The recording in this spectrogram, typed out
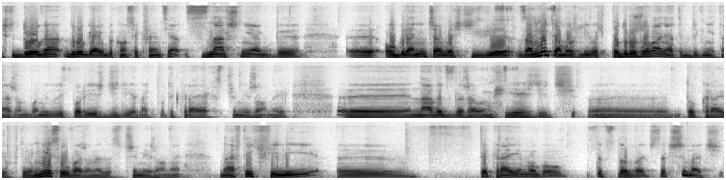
jeszcze druga, druga jakby konsekwencja, znacznie jakby ogranicza właściwie, zamyka możliwość podróżowania tym dygnitarzom, bo oni do tej pory jeździli jednak po tych krajach sprzymierzonych. E, nawet zdarzało im się jeździć e, do krajów, które nie są uważane za sprzymierzone. No a w tej chwili te kraje mogą zdecydować, zatrzymać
